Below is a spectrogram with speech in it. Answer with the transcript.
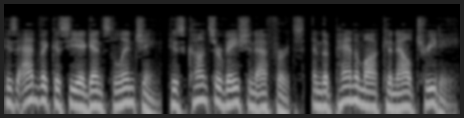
his advocacy against lynching, his conservation efforts, and the Panama Canal Treaty.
